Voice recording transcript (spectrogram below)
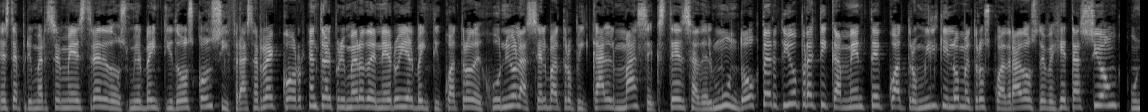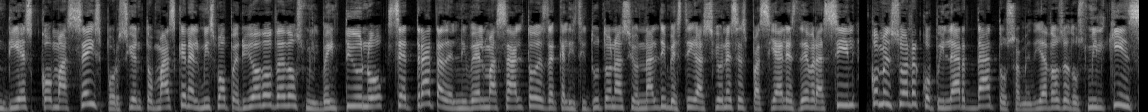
este primer semestre de 2022 con cifras récord. Entre el primero de enero y el 24 de junio, la selva tropical más extensa del mundo perdió prácticamente 4.000 kilómetros cuadrados de vegetación, un 10,6% más que en el mismo periodo de 2021. Se trata del nivel más alto desde que el Instituto Nacional de Investigaciones Espaciales de Brasil comenzó a recopilar datos a mediados de 2015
